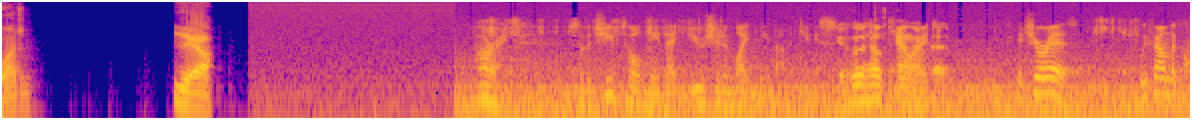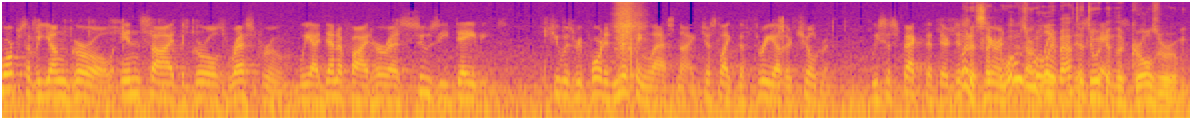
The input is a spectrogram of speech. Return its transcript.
watching? Yeah. All right. So the chief told me that you should enlighten me about the case. yeah who the hell's Is can like right? that? It sure is. We found the corpse of a young girl inside the girls' restroom. We identified her as Susie Davies. She was reported missing last night, just like the three other children. We suspect that their Wait a disappearances second. What was are William linked to do in the girls' room?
